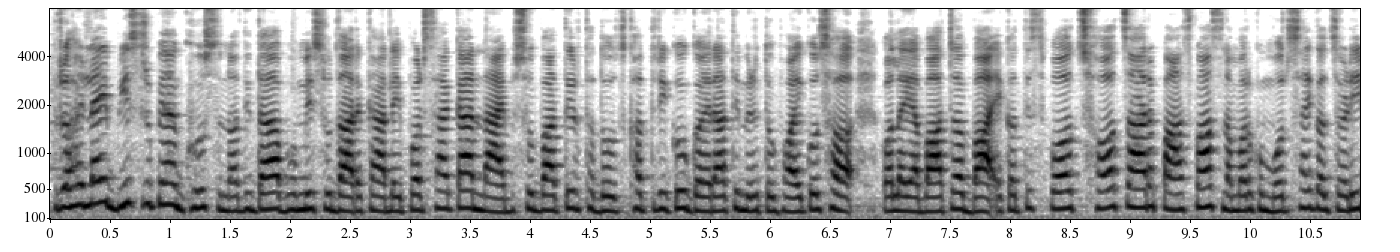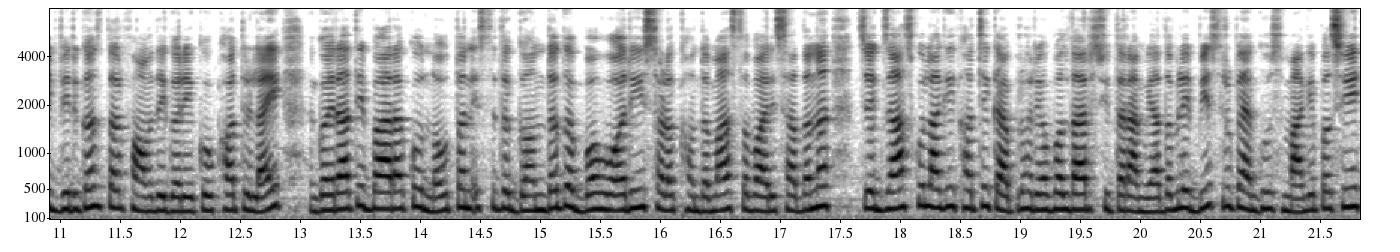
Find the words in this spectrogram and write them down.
प्रहरीलाई बीस रुपियाँ घुस नदिँदा भूमि सुधार कार्यालय पर्साका नायब सुब्बा तीर्थध्वज खत्रीको गैराती मृत्यु भएको छ। कलैयाबाट बा एकतिस प छ चार पाँच पाँच नम्बरको मोटरसाइकल चढी वीरगंजतर्फ आउँदै गरेको खत्रीलाई गैराती बाह्रको नौतन स्थित गण्डक बहुअरी सड़क खण्डमा सवारी साधन चेक जाँचको लागि खटेका प्रहरी हवलदार सीताराम यादवले बीस रुपियाँ घुस मागेपछि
